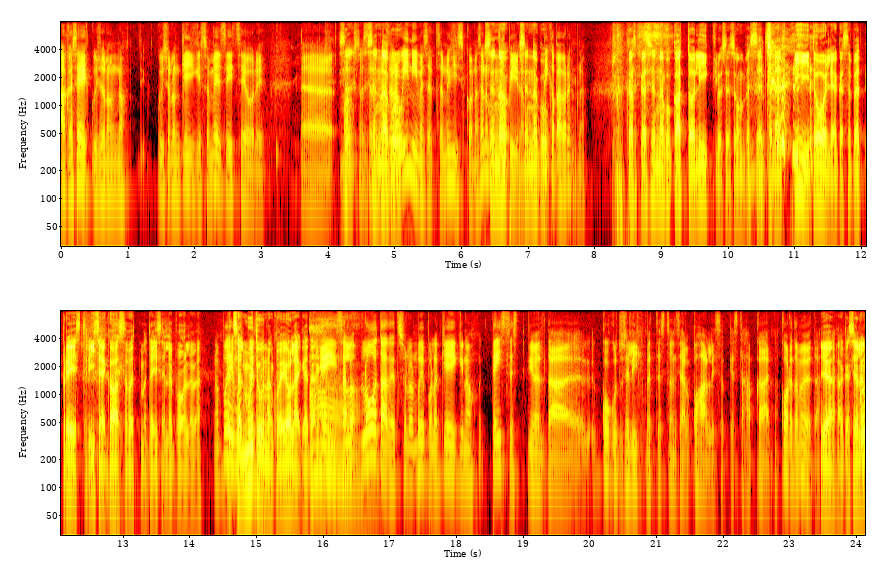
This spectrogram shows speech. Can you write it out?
aga see, kui sul on, noh, kui sul on keegi, kes on veel seitse euri äh, maksnud, see on nagu- nagu inimesed, see on ühiskonna, see on nagu nagu- klubi, on nagu nagu- pikapäevarühm, noh. kas, kas see on nagu katoliikluses umbes see, et sa lähed pihitooli, aga sa pead preestri ise kaasa võtma teisele poole või? no et seal muidu nagu ei ole kedagi. ei, sa lo- loodad, et sul on võib-olla keegi noh, teistest nii-öelda koguduse liikmetest on seal kohal lihtsalt, kes tahab ka, et noh, kordamööda. jaa, aga see ei ole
